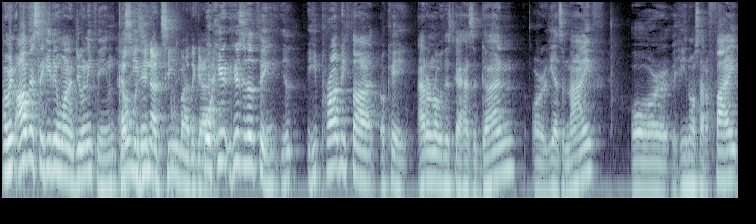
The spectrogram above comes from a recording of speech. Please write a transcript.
I mean, obviously he didn't want to do anything How he was he didn't. seen by the guy? well, here, here's the other thing. He, he probably thought, okay, I don't know if this guy has a gun or he has a knife or he knows how to fight.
